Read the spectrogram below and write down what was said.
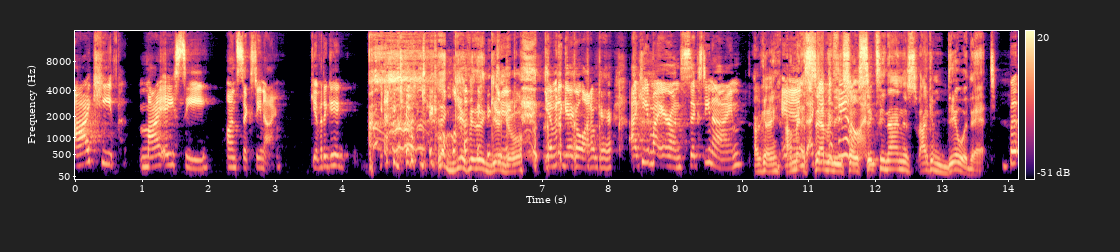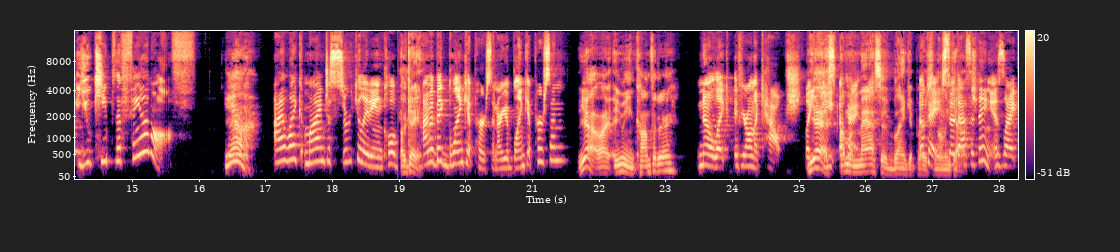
I keep my AC on 69. Give it a gig. give it a giggle. Give it a giggle. Give it a giggle. I don't care. I keep my air on 69, Okay, I'm at 70, so on. 69 is I can deal with that. but you keep the fan off. Yeah. I like mine just circulating and cold. Okay. I'm a big blanket person. Are you a blanket person? Yeah. Like you mean comforter? No, like if you're on the couch. Like yes, you- I'm a massive blanket person. Okay, so that's the thing is like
